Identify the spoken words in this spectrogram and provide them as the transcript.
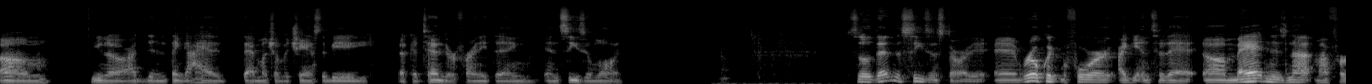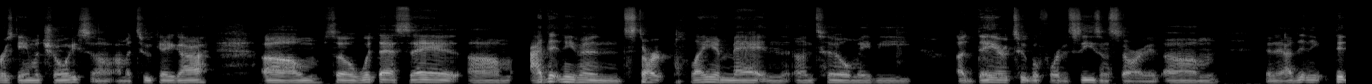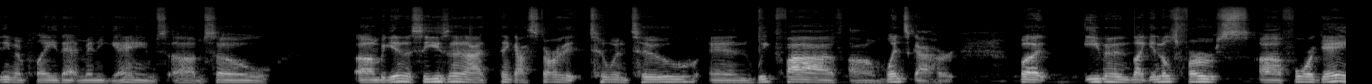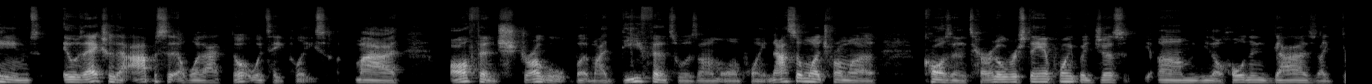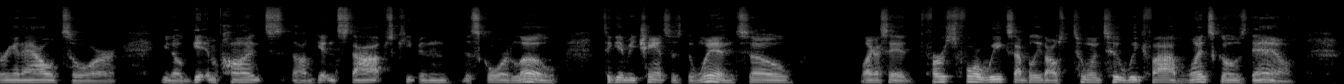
um, you know, I didn't think I had that much of a chance to be a contender for anything in season one. So then the season started, and real quick before I get into that, um, Madden is not my first game of choice. Uh, I'm a 2K guy. Um, so with that said, um, I didn't even start playing Madden until maybe a day or two before the season started. Um, and I didn't didn't even play that many games. Um, so um, beginning of the season, I think I started two and two, and week five, um, Wentz got hurt. But even like in those first uh, four games, it was actually the opposite of what I thought would take place. My offense struggled, but my defense was um, on point. Not so much from a causing turnover standpoint, but just um, you know holding guys like three and outs or you know getting punts, um, getting stops, keeping the score low to give me chances to win. So, like I said, first four weeks, I believe I was two and two. Week five, Wentz goes down,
